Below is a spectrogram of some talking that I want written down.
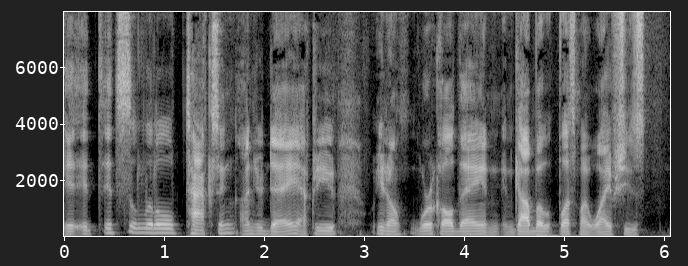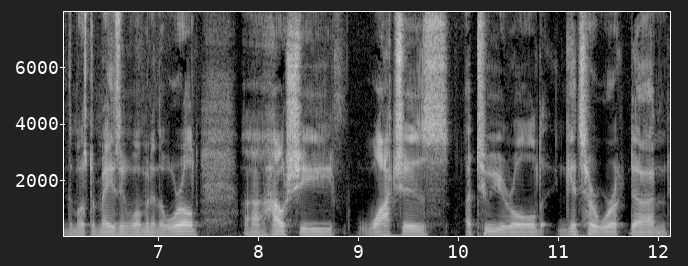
it, it it's a little taxing on your day after you you know work all day. And, and god bless my wife. She's the most amazing woman in the world. Uh, how she watches a two year old gets her work done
